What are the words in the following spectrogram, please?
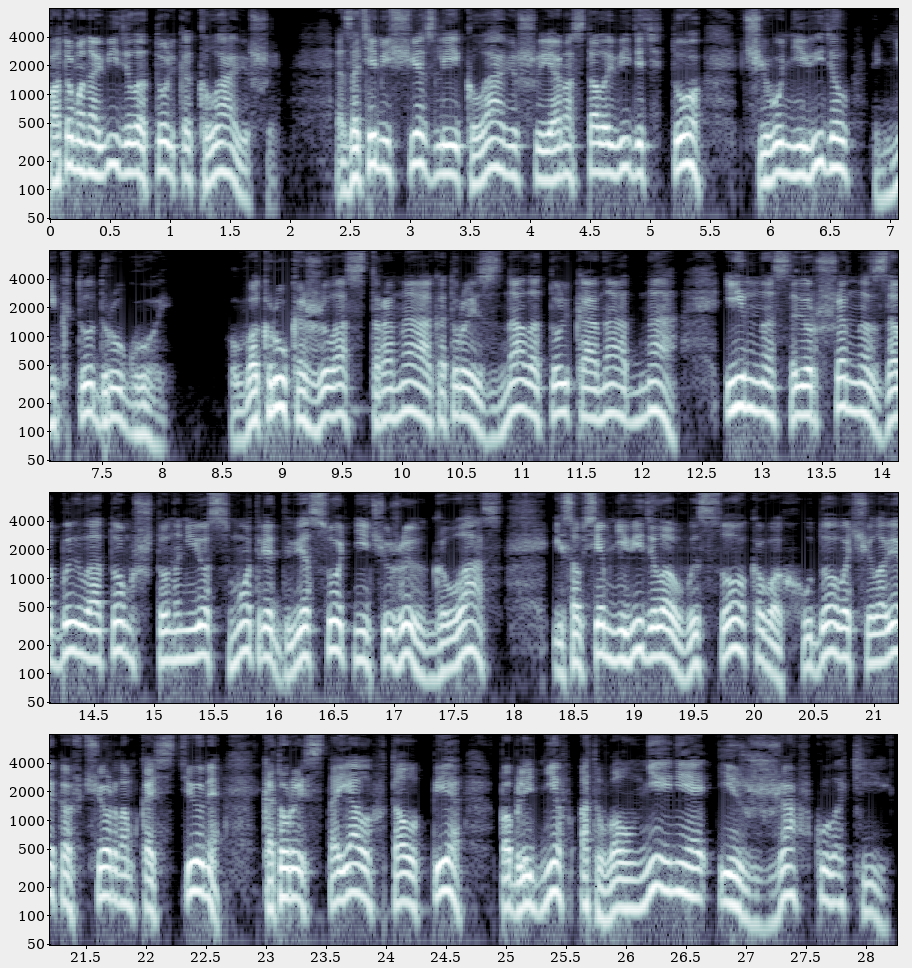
Потом она видела только клавиши. Затем исчезли и клавиши, и она стала видеть то, чего не видел никто другой. Вокруг ожила страна, о которой знала только она одна. Инна совершенно забыла о том, что на нее смотрят две сотни чужих глаз, и совсем не видела высокого, худого человека в черном костюме, который стоял в толпе, побледнев от волнения и сжав кулаки.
